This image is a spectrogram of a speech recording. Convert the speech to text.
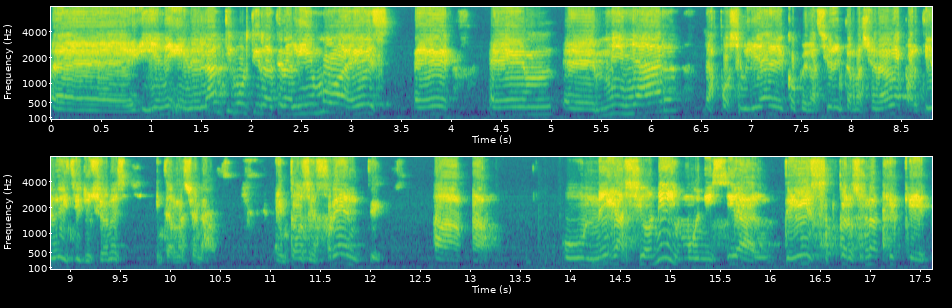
Eh, y en, el antimultilateralismo es eh, eh, minar las posibilidades de cooperación internacional a partir de instituciones internacionales. Entonces, frente a un negacionismo inicial de esos personajes que,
